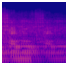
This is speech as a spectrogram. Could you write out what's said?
funny.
